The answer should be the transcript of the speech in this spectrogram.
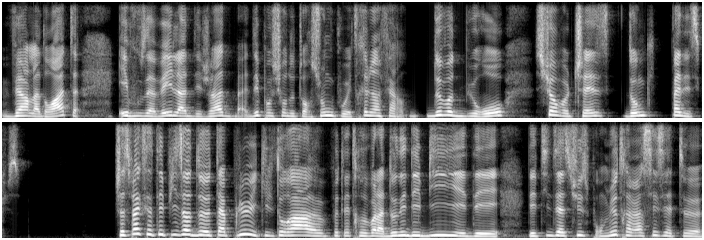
vers la droite et vous avez là déjà bah, des postures de torsion que vous pouvez très bien faire de votre bureau sur votre chaise donc pas d'excuses. J'espère que cet épisode t'a plu et qu'il t'aura euh, peut-être voilà donné des billes et des, petites astuces pour mieux traverser cette, euh,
